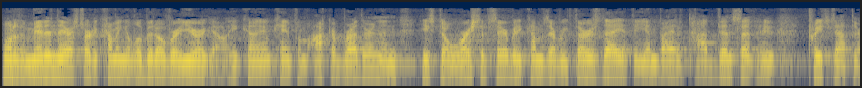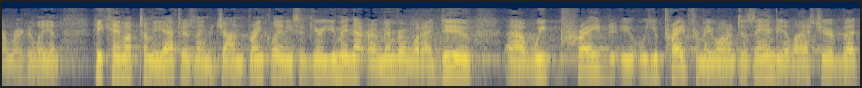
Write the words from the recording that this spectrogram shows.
One of the men in there started coming a little bit over a year ago. He came from Aka Brethren, and he still worships there, but he comes every Thursday at the invite of Todd Vincent, who preached out there regularly. And he came up to me after, his name is John Brinkley, and he said, Gary, you may not remember what I do. Uh, we prayed, you prayed for me. We went to Zambia last year, but,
